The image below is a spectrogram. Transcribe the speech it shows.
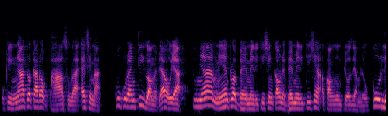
okay ငါအတွက်ကတော့ဘာဆိုတာအဲ့အချိန်မှာကိုကိုယ်တိုင်တည်သွားမှာဗျာဟိုရ သူများမင်းအတွက်ဘယ် meditation ကောင်းတယ်ဘယ် meditation အကောင်းဆုံးပြောစရာမလိုကို၄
